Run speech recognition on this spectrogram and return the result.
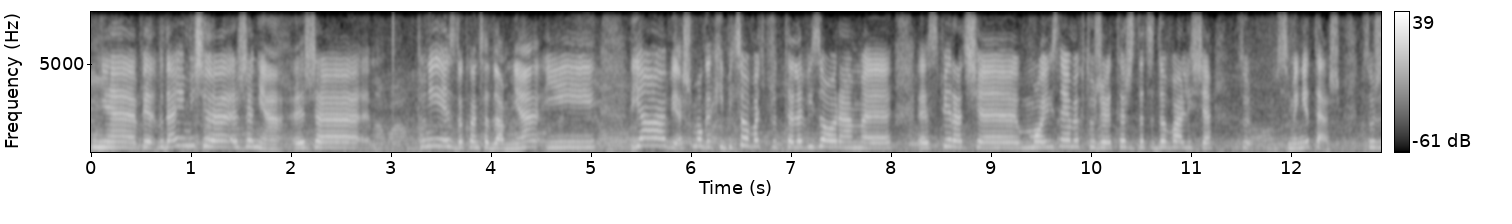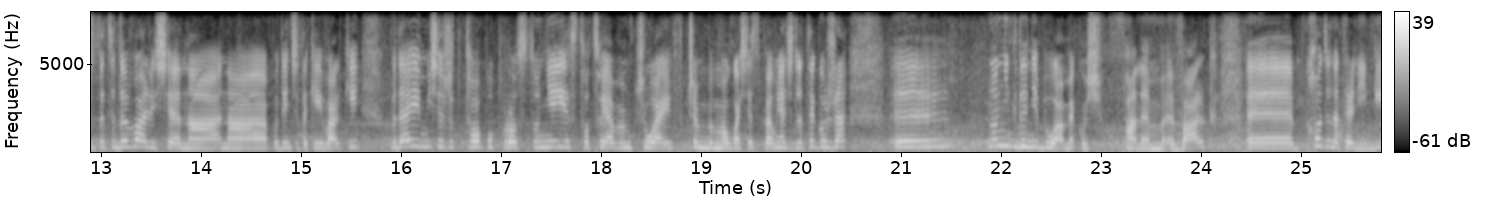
Nie, wydaje mi się, że nie, że to nie jest do końca dla mnie i ja, wiesz, mogę kibicować przed telewizorem, e, e, wspierać się moich znajomych, którzy też zdecydowali się, w sumie nie też, którzy zdecydowali się na, na podjęcie takiej walki. Wydaje mi się, że to po prostu nie jest to, co ja bym czuła i w czym bym mogła się spełniać, dlatego że e, no, nigdy nie byłam jakoś fanem walk. E, chodzę na treningi,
